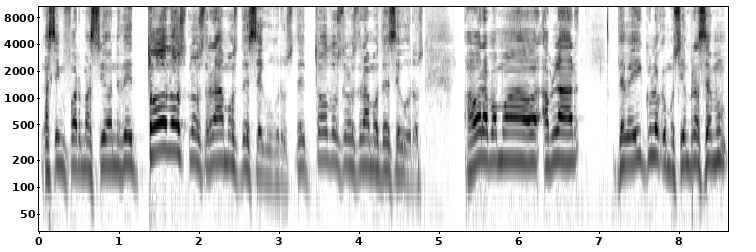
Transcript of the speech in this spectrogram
las informaciones de todos los ramos de seguros, de todos los ramos de seguros. Ahora vamos a hablar de vehículos, como siempre hacemos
